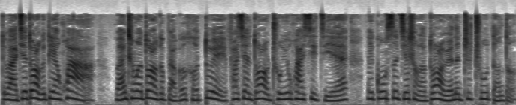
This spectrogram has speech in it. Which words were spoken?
对吧？接多少个电话？完成了多少个表格核对，发现多少处优化细节，为公司节省了多少元的支出等等。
